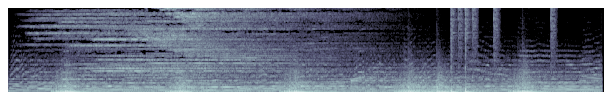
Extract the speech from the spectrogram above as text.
you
